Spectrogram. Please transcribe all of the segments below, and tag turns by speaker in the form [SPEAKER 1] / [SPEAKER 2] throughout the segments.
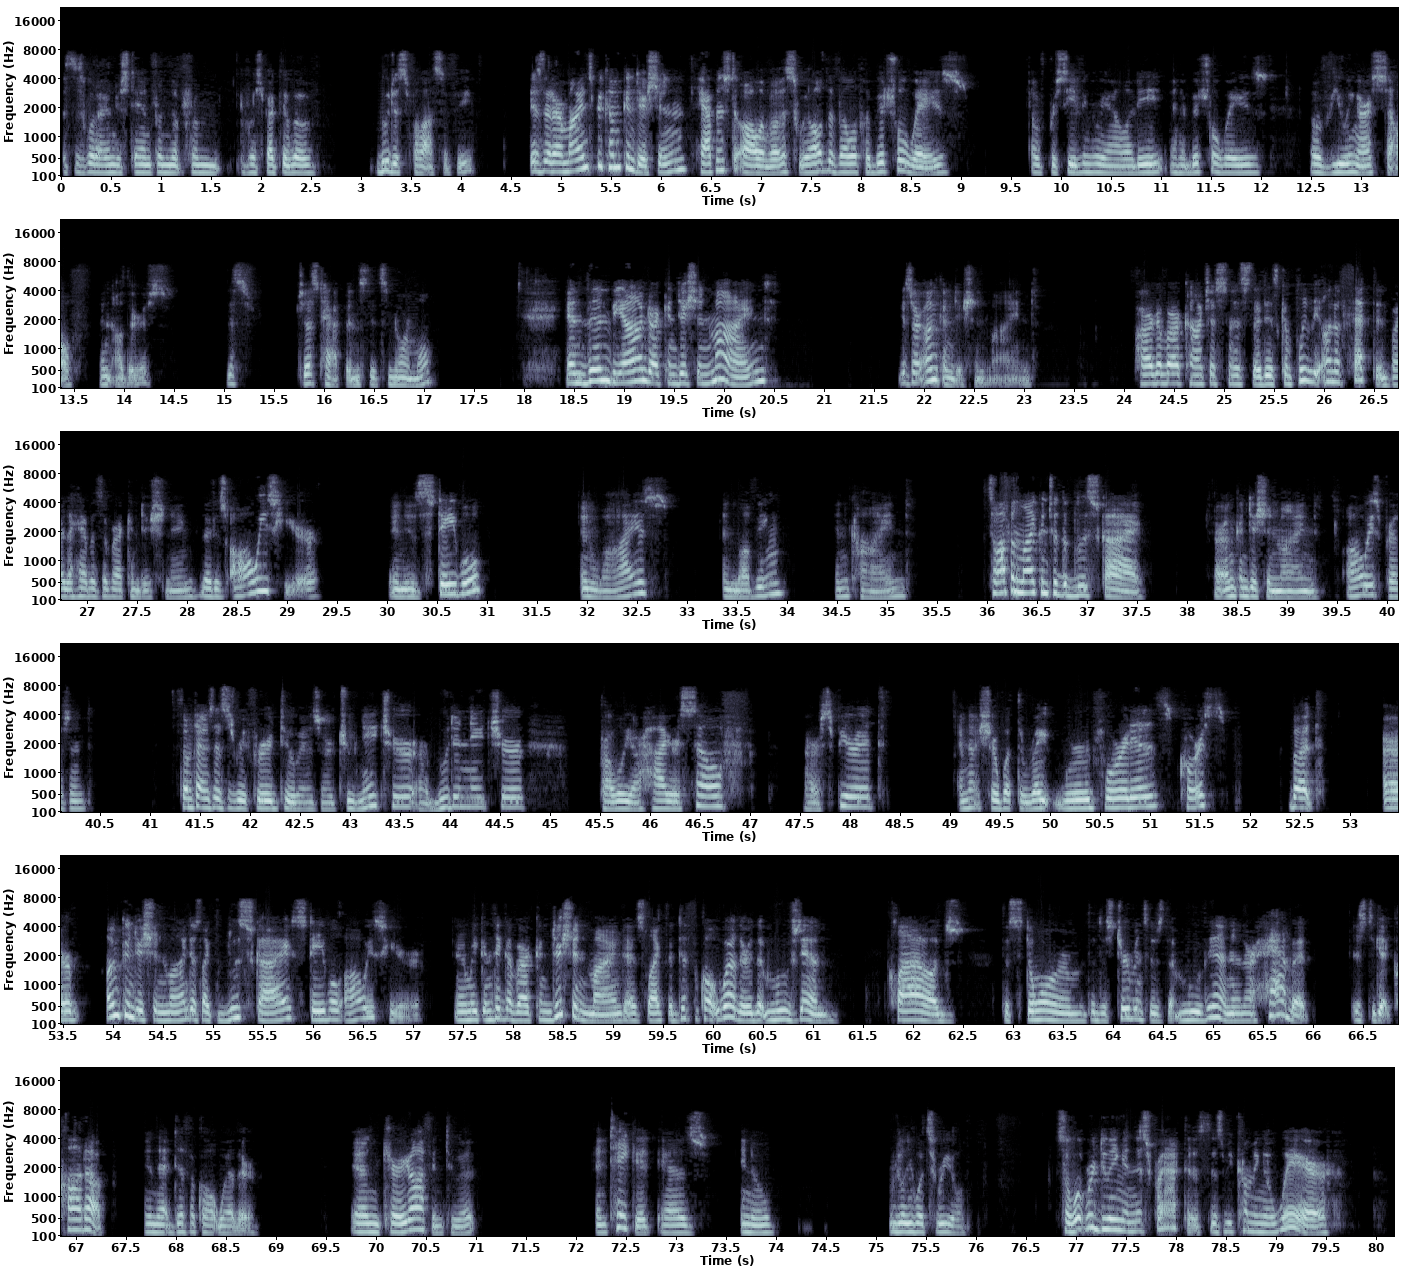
[SPEAKER 1] this is what I understand from the from the perspective of Buddhist philosophy, is that our minds become conditioned, happens to all of us. We all develop habitual ways of perceiving reality and habitual ways of viewing ourself and others. This just happens, it's normal. And then beyond our conditioned mind is our unconditioned mind, part of our consciousness that is completely unaffected by the habits of our conditioning, that is always here and is stable and wise and loving and kind. It's often likened to the blue sky, our unconditioned mind, always present. Sometimes this is referred to as our true nature, our Buddha nature, probably our higher self, our spirit. I'm not sure what the right word for it is, of course, but our unconditioned mind is like the blue sky, stable, always here. And we can think of our conditioned mind as like the difficult weather that moves in, clouds, the storm, the disturbances that move in. And our habit is to get caught up in that difficult weather and carried off into it and take it as, you know, really what's real. So, what we're doing in this practice is becoming aware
